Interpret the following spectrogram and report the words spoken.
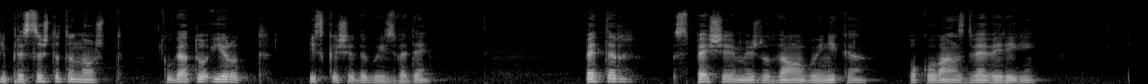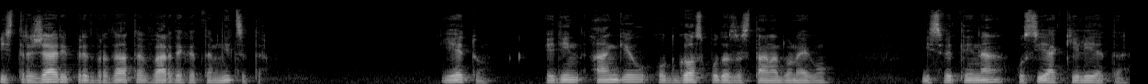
И през същата нощ, когато Ирод искаше да го изведе, Петър спеше между двама войника, окован с две вериги, и стражари пред вратата вардеха тъмницата. И ето, един ангел от Господа застана до него и светлина осия килията.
